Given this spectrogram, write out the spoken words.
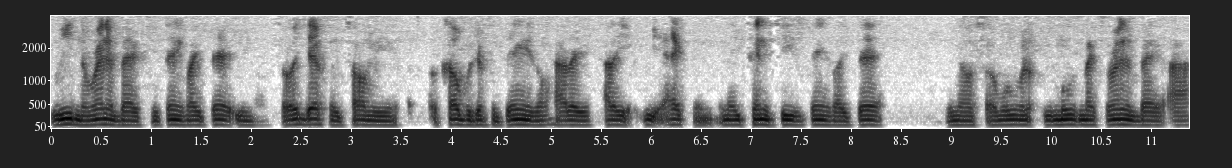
reading the running backs and things like that, you know. So it definitely taught me a couple different things on how they how they react and, and their tendencies and things like that, you know. So moving moving back to running back, I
